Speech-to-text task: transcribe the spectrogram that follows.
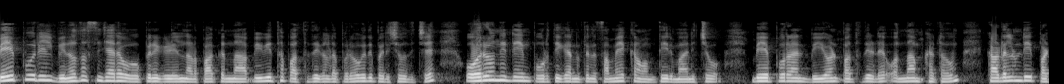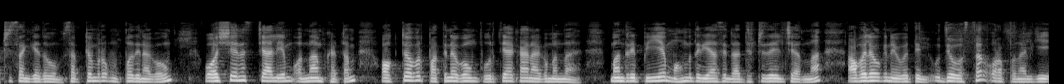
ബേപ്പൂരിൽ വിനോദസഞ്ചാര വകുപ്പിന് കീഴിൽ നടപ്പാക്കുന്ന വിവിധ പദ്ധതികളുടെ പുരോഗതി പരിശോധിച്ച് ഓരോന്നിന്റെയും പൂർത്തീകരണത്തിന് സമയക്രമം തീരുമാനിച്ചു. ബേപ്പൂർ ആന്റ് ബിയോണ്ട് പദ്ധതിയുടെ ഒന്നാം ഘട്ടവും കടലുണ്ടി പക്ഷി പക്ഷിസങ്കേതവും സെപ്റ്റംബർ മുപ്പതിനകവും ഓഷ്യാനസ് ചാലിയം ഒന്നാം ഘട്ടം ഒക്ടോബർ പത്തിനകവും പൂർത്തിയാക്കാനാകുമെന്ന് മന്ത്രി പി എ മുഹമ്മദ് റിയാസിന്റെ അധ്യക്ഷതയിൽ ചേർന്ന അവലോകന യോഗത്തിൽ ഉദ്യോഗസ്ഥർ ഉറപ്പു നൽകി.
